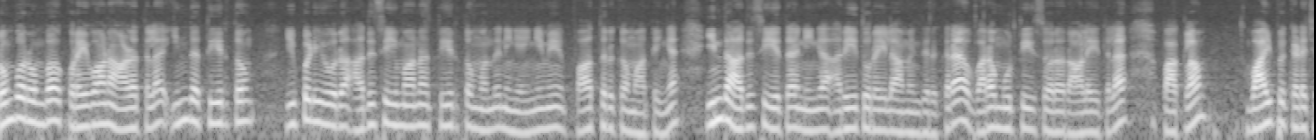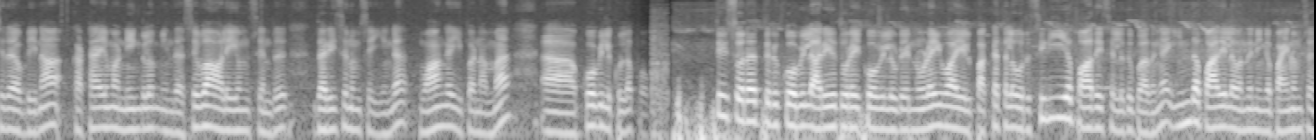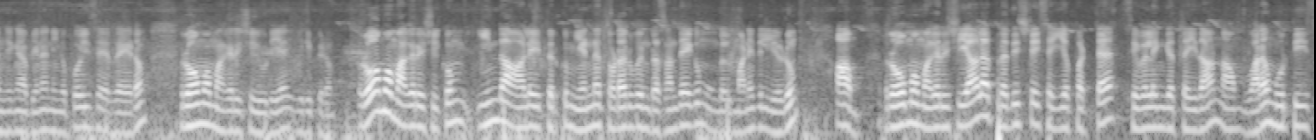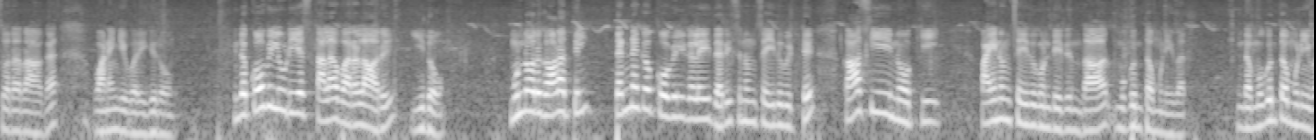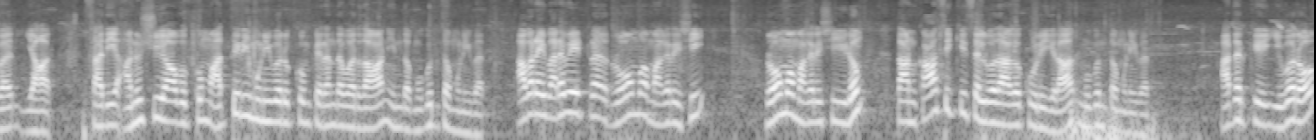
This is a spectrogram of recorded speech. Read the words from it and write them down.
ரொம்ப ரொம்ப குறைவான ஆழத்தில் இந்த தீர்த்தம் இப்படி ஒரு அதிசயமான தீர்த்தம் வந்து நீங்கள் எங்கேயுமே பார்த்துருக்க மாட்டீங்க. இந்த அதிசயத்தை நீங்கள் அரியதுறையில் அமைந்திருக்கிற வரமூர்த்தீஸ்வரர் ஆலயத்தில் பார்க்கலாம். வாய்ப்பு கிடைச்சிது அப்படின்னா கட்டாயமாக நீங்களும் இந்த சிவ ஆலயம் சென்று தரிசனம் செய்யுங்க. வாங்க இப்போ நம்ம கோவிலுக்குள்ளே போகணும் போகலாம் திருக்கோவில் அரியதுறை கோவிலுடைய நுழைவாயில் பக்கத்தில் ஒரு சிறிய பாதை செல்லுது பாருங்க. இந்த பாதையில் வந்து நீங்கள் பயணம் செஞ்சீங்க அப்படின்னா நீங்கள் போய் சேர்ற இடம் ரோம மகரிஷியுடைய இருப்பிடம். ரோம மகரிஷிக்கும் இந்த ஆலயத்திற்கும் என்ன தொடர்பு என்ற சந்தேகம் உங்கள் மனதில் எழும். ஆம் ரோம மகரிஷியால் பிரதிஷ்டை செய்யப்பட்ட சிவலிங்கத்தை தான் நாம் வரமூர்த்தீஸ்வரராக வணங்கி வருகிறோம். இந்த கோவிலுடைய ஸ்தல வரலாறு இதோ. முன்னொரு காலத்தில் தென்னக கோவில்களை தரிசனம் செய்துவிட்டு காசியை நோக்கி பயணம் செய்து கொண்டிருந்தார் முகுந்த முனிவர். இந்த முகுந்த முனிவர் யார்? சதி அனுஷியாவுக்கும் அத்திரி முனிவருக்கும் பிறந்தவர்தான் இந்த முகுந்த முனிவர். அவரை வரவேற்ற ரோம மகரிஷி ரோம மகரிஷியிடம் தான் காசிக்கு செல்வதாக கூறுகிறார் முகுந்த முனிவர். அதற்கு இவரோ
